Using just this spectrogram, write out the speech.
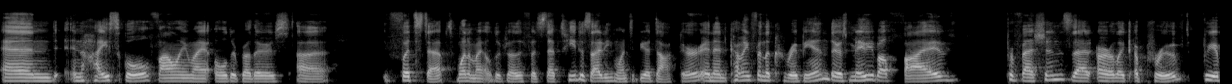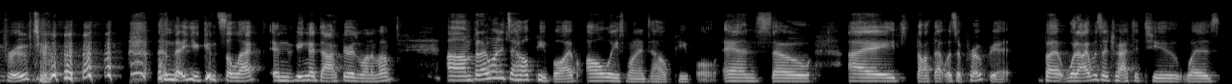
And in high school following my older brother's uh, footsteps, one of my older brother's footsteps, he decided he wanted to be a doctor. And then coming from the Caribbean, there's maybe about five professions that are like approved, pre-approved, and that you can select. And being a doctor is one of them. Um, but I wanted to help people. I've always wanted to help people. And so I thought that was appropriate. But what I was attracted to was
